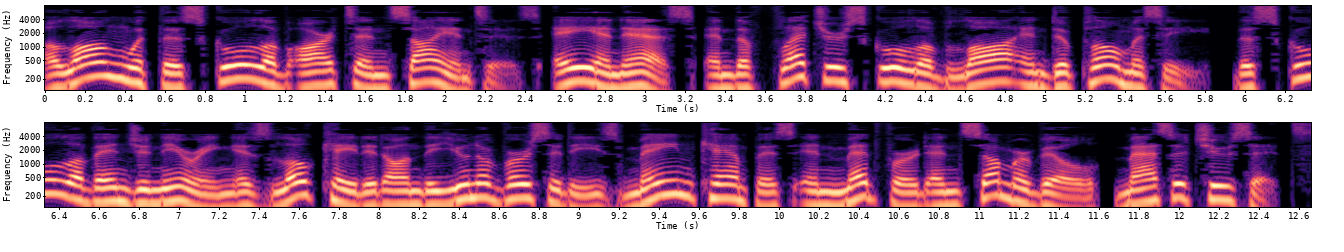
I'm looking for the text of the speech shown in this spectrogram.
Along with the School of Arts and Sciences and the Fletcher School of Law and Diplomacy, the School of Engineering is located on the university's main campus in Medford and Somerville, Massachusetts.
